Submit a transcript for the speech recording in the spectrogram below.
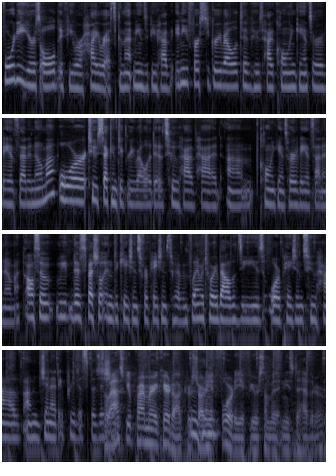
40 years old if you are high risk, and that means if you have any first degree relative who's had colon cancer or advanced adenoma, or two second degree relatives who have had um, colon cancer or advanced adenoma. Also, we, there's special indications for patients who have inflammatory bowel disease or patients who have um, genetic predisposition. So ask your primary care doctor starting at 40 if you're somebody that needs to have it early.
